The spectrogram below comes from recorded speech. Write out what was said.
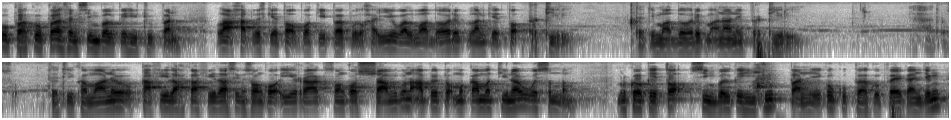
Kubah-kubah sing simbol kehidupan lahat wis ketok apa kibabul hayy wal madharib lan ketok berdiri. Jadi madharib maknane berdiri. Nah, terus jadi kamane kafilah-kafilah sing sangka Irak, sangka Syam nek ape tok Mekah Madinah wis seneng. Mergo ketok simbol kehidupan yaiku kubah-kubah Kanjeng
